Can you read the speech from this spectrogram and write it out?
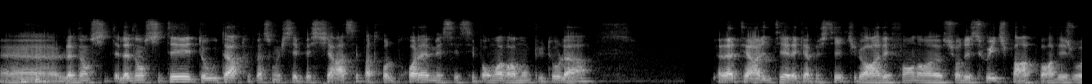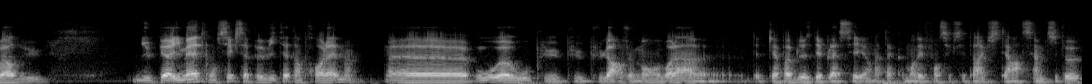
Euh, mhm. la, densité, la densité, tôt ou tard, de toute façon, il s'épaissira, c'est pas trop le problème, mais c'est pour moi vraiment plutôt la, la latéralité et la capacité qu'il aura à défendre euh, sur des switches par rapport à des joueurs du, du périmètre. On sait que ça peut vite être un problème. Euh, ou, ou plus, plus, plus, largement, voilà, d'être capable de se déplacer en attaque comme en défense, etc. etc. C'est un petit, peu,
